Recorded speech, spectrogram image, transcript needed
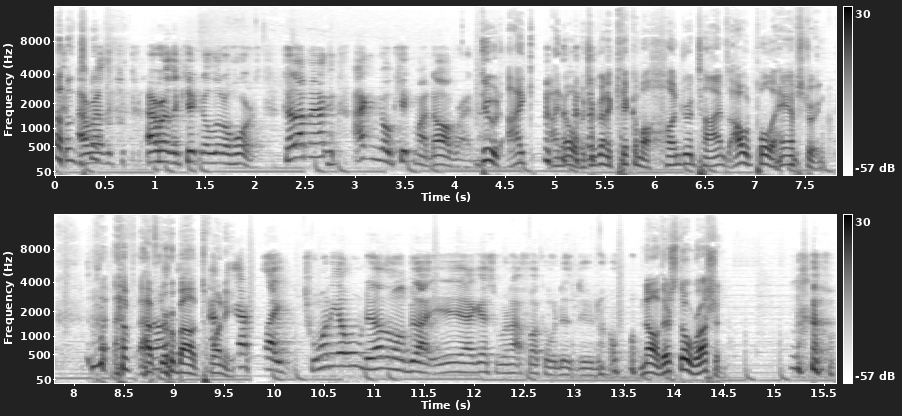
I'd rather I'd rather kick a little horse because I mean I can, I can go kick my dog right now. Dude, I I know, but you're gonna kick him a hundred times. I would pull a hamstring after about twenty. After like twenty of them, the other one will be like, "Yeah, I guess we're not fucking with this dude no more." No, they're still Russian, and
